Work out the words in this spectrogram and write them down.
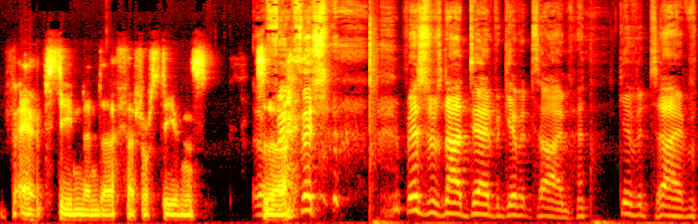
with Epstein and uh, Fisher Stevens. So. Uh, Fish, Fisher's not dead, but give it time. give it time.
